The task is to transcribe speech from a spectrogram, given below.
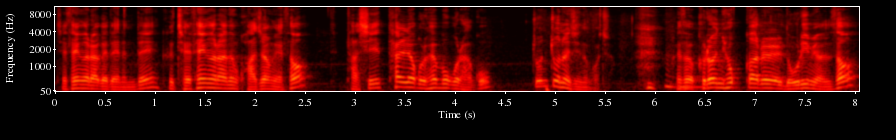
재생을 하게 되는데 그 재생을 하는 과정에서 다시 탄력을 회복을 하고 쫀쫀해지는 거죠. 그래서 그런 효과를 노리면서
